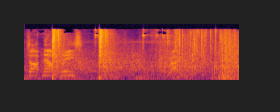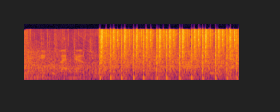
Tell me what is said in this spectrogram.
rooftop now, please? Roger. Can't go back down too much. Find another way down.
